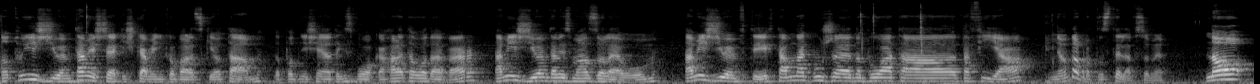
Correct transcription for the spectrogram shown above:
No tu jeździłem, tam jeszcze jakiś kamień kowalski, o tam, do podniesienia tych zwłokach, ale to whatever. Tam jeździłem, tam jest mauzoleum. Tam jeździłem w tych, tam na górze no była ta, ta fija. No dobra, to tyle w sumie. No,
